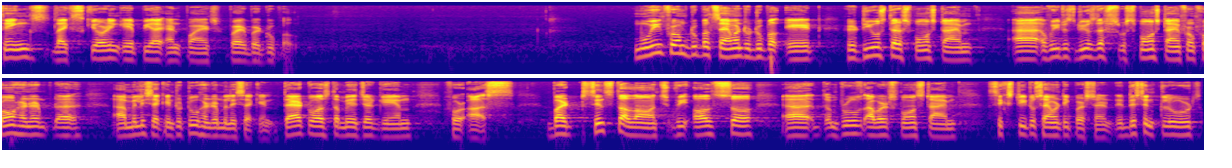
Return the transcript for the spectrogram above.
things like securing API endpoints provided by Drupal. Moving from Drupal 7 to Drupal 8 reduced the response time. Uh, we reduced the response time from 400 uh, uh, millisecond to 200 millisecond. That was the major gain for us. But since the launch, we also uh, improved our response time 60 to 70%. This includes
